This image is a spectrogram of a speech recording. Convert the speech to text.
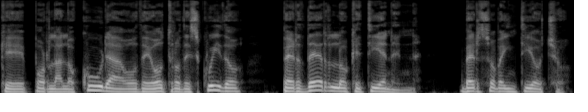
que por la locura o de otro descuido, perder lo que tienen. Verso 28.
